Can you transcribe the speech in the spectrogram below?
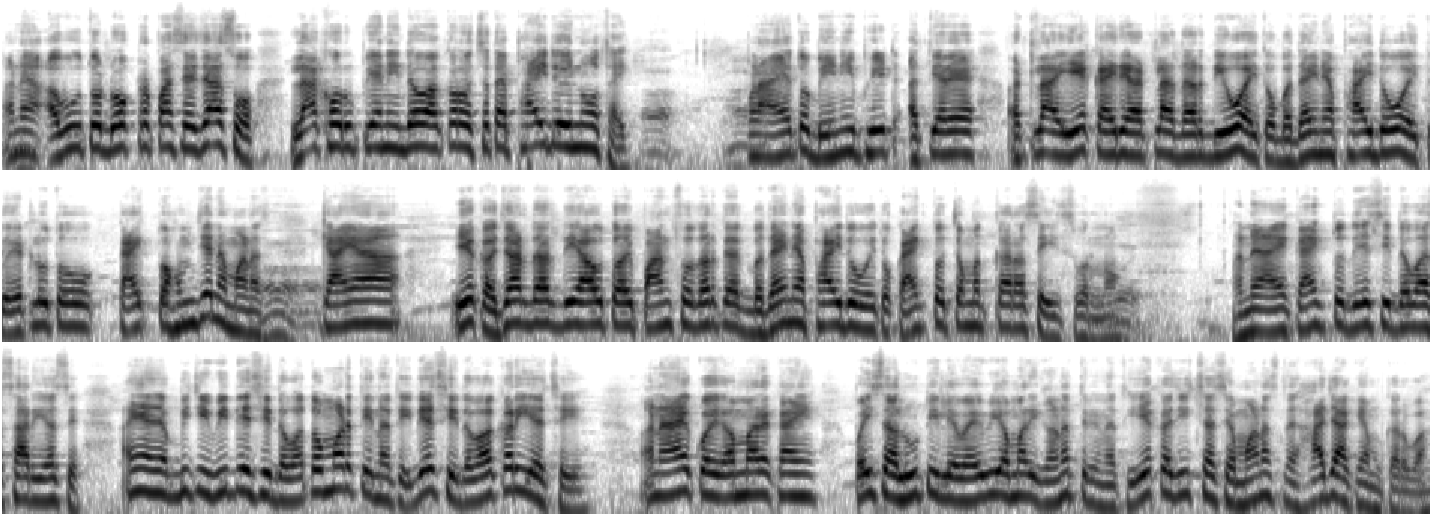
અને આવું તો ડૉક્ટર પાસે જાશો લાખો રૂપિયાની દવા કરો છતાંય ફાયદો ન થાય. પણ આ તો બેનિફિટ અત્યારે આટલા એક આરે આટલા દર્દી હોય તો બધાને ફાયદો હોય તો એટલું તો કાંઈક તો સમજે ને માણસ કે અહીંયા એક હજાર દર્દી આવતો હોય પાંચસો દર્દી બધાને ફાયદો હોય તો કાંઈક તો ચમત્કાર હશે ઈશ્વરનો. અને અહીં કાંઈક તો દેશી દવા સારી હશે. અહીંયા બીજી વિદેશી દવા તો મળતી નથી. દેશી દવા કરીએ છીએ. અને આ કોઈ અમારે કાંઈ પૈસા લૂંટી લેવા એવી અમારી ગણતરી નથી. એક જ ઈચ્છા છે માણસને હાજા કેમ કરવા?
